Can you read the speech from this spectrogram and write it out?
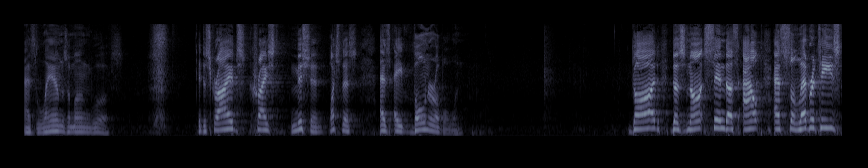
as lambs among wolves. It describes Christ's mission, watch this, as a vulnerable one. God does not send us out as celebrities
